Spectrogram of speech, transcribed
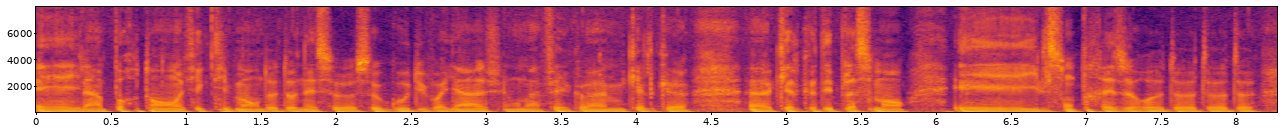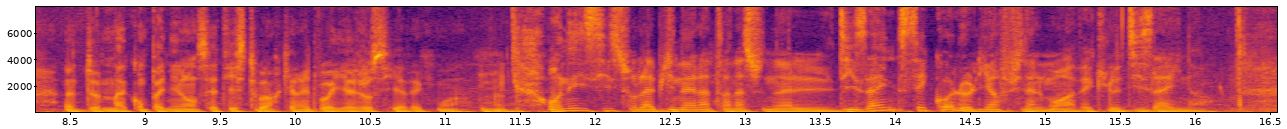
et il est important effectivement de donner ce, ce goût du voyage. Et on a fait quand même quelques euh, quelques déplacements et ils sont très heureux de de, de, de m'accompagner dans cette histoire car ils voyagent aussi avec moi. On est ici sur la Biennale internationale design. C'est quoi le lien finalement avec le design? now.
